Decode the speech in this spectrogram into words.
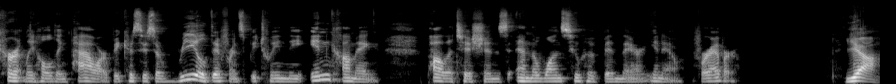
currently holding power because there's a real difference between the incoming politicians and the ones who have been there, you know, forever. Yeah,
